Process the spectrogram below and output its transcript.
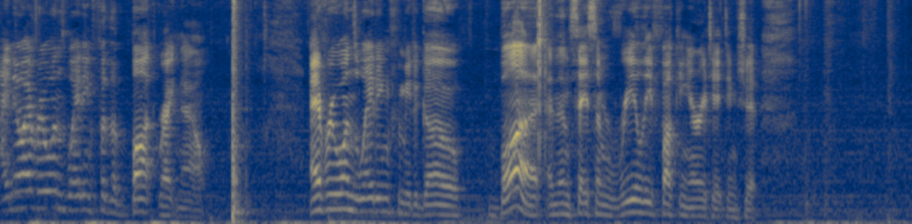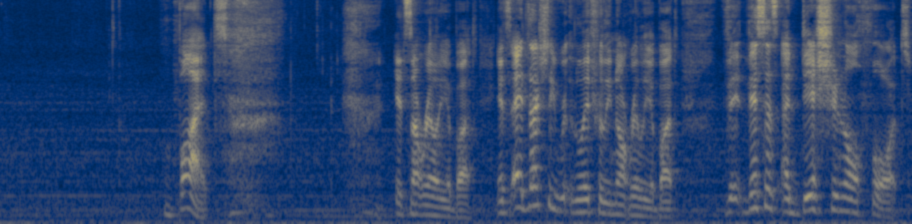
I know everyone's waiting for the butt right now. Everyone's waiting for me to go but and then say some really fucking irritating shit. But it's not really a but. It's it's actually literally not really a but. Th- this is additional thought.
